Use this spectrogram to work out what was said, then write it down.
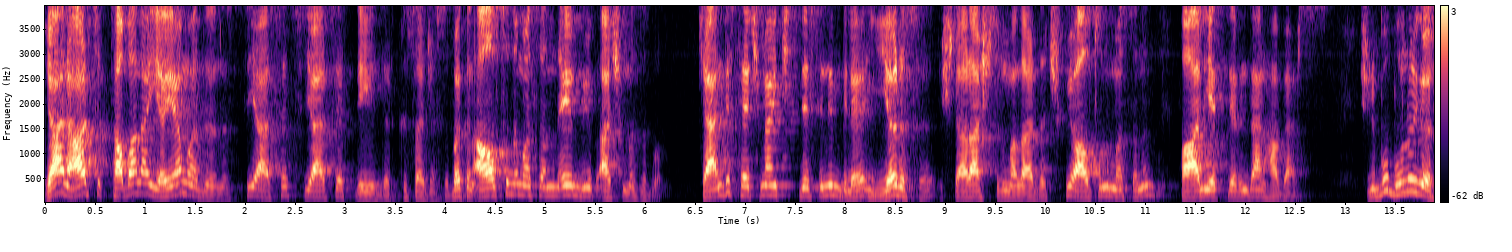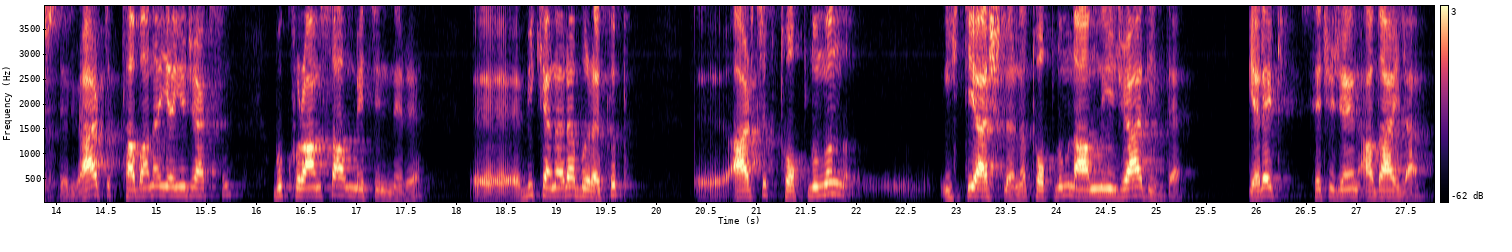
Yani artık tabana yayamadığınız siyaset siyaset değildir kısacası. Bakın altılı masanın en büyük açmazı bu. Kendi seçmen kitlesinin bile yarısı işte araştırmalarda çıkıyor altılı masanın faaliyetlerinden habersiz. Şimdi bu bunu gösteriyor. Artık tabana yayacaksın. Bu kuramsal metinleri e, bir kenara bırakıp e, artık toplumun ihtiyaçlarına, toplumun anlayacağı dilde gerek seçeceğin adayla,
